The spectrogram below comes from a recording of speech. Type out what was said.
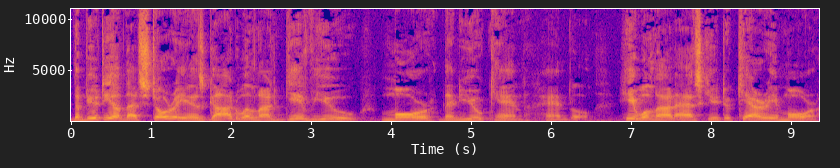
The beauty of that story is God will not give you more than you can handle. He will not ask you to carry more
